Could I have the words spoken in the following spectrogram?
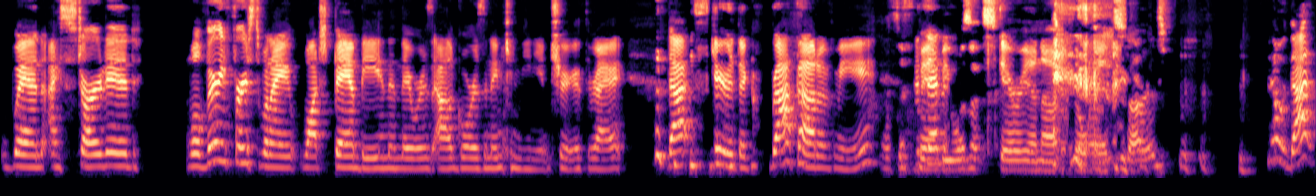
when I started. Well, very first when I watched Bambi, and then there was Al Gore's An Inconvenient Truth, right? that scared the crap out of me. As if Bambi then, wasn't scary enough the way it starts. no, that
